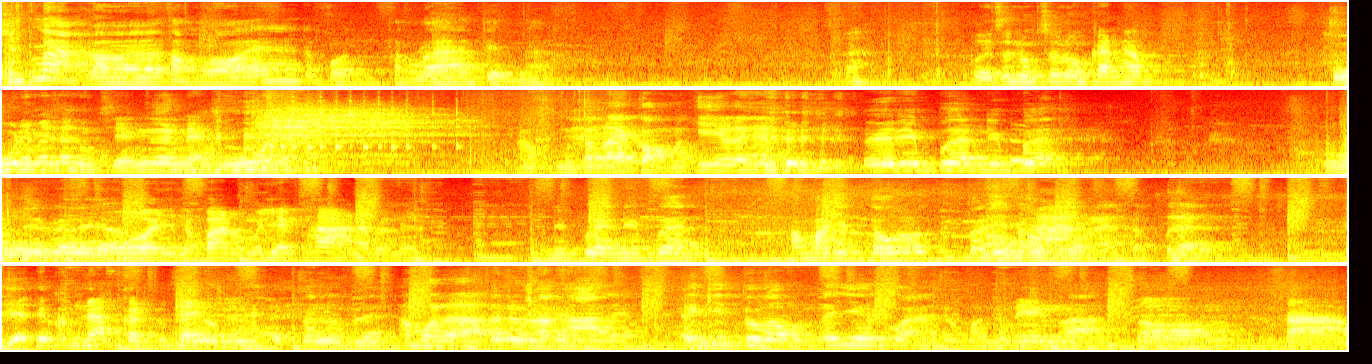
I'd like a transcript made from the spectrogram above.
คิดมากเลยสองร้อยทุกคนสองร้อยห้าสิบนะ เปิดสนุกสนุกกันครับกูเนี่ยไม่สนุกเสียเงินเนี่ยกูเนี่ยเอามึงกำไรกล่องเมื่อกี้เลยไงเฮ้ยนี่เปื้อนนี่เปื้อน โอ้นี่ไปเลยอะโอ้ยชาวบ้านผมไม่เรียกผ้านะแบบนี้ นี่เปื้อนนี่เปื้อนทำมาเช็ดโต๊ะตัวที่สองข้างนะแต่เปื้อนเดี๋ยวคุณนับก่อนคุณสแพ้รุปเลยสรุปเลยเอาหมดแล้วเหรอสรุปราคาเลยไอ้ยกี่ตัวผมได้เยอะกว่านะทุกคนหนึ่งว่าสองสาม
